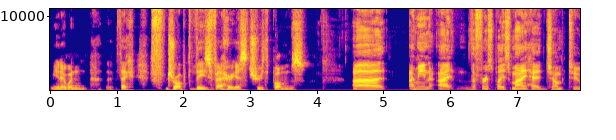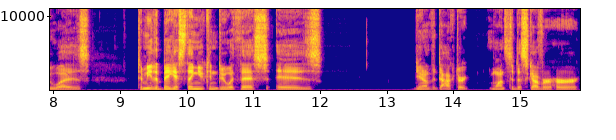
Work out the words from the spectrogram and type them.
you know, when they dropped these various truth bombs? Uh, I mean, I the first place my head jumped to was, to me, the biggest thing you can do with this is, you know, the doctor wants to discover her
